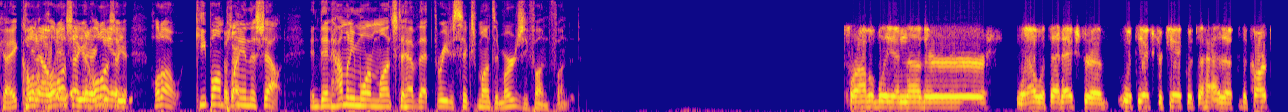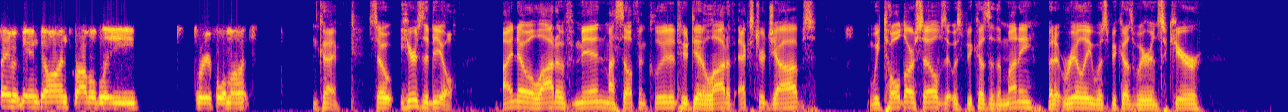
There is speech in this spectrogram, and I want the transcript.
Okay, hold, You on, know, hold on a second. Hold on a second. Hold on. Keep on Okay. playing this out. And then, how many more months to have that three to six month emergency fund funded? probably another. Well, with that extra, with the extra kick, with the the, the car payment being gone, probably three or four months. Okay. So here's the deal. I know a lot of men, myself included, who did a lot of extra jobs. We told ourselves it was because of the money, but it really was because we were insecure.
